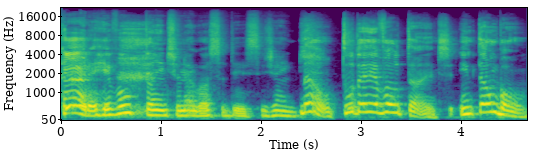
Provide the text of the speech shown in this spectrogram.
Cara, é revoltante o um negócio desse, gente. Não, tudo é revoltante. Então, bom,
